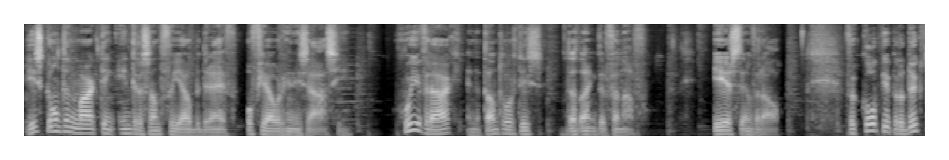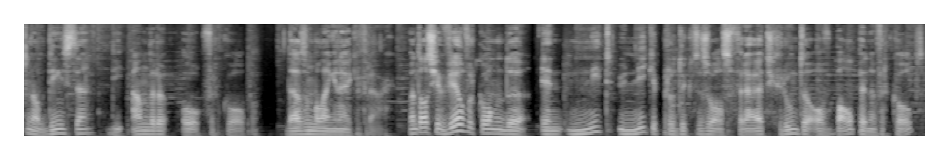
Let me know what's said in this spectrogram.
is content marketing interessant voor jouw bedrijf of jouw organisatie? Goeie vraag en het antwoord is, dat hangt er vanaf. Eerst en vooral. Verkoop je producten of diensten die anderen ook verkopen? Dat is een belangrijke vraag. Want als je veel voorkomende en niet unieke producten zoals fruit, groenten of balpennen verkoopt,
